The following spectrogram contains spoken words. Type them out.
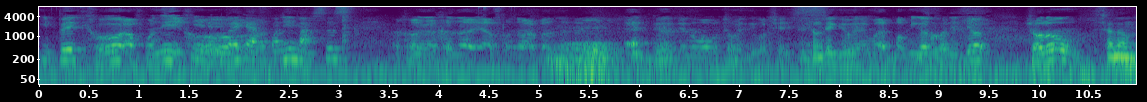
این پیک خب افغانی این خب بیک افغانی مخصوص. خدا خدا یا خدا بزنه دیگه نما متوجه باشه Thank you very much با میگه خدیجا شالوم Shalom.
